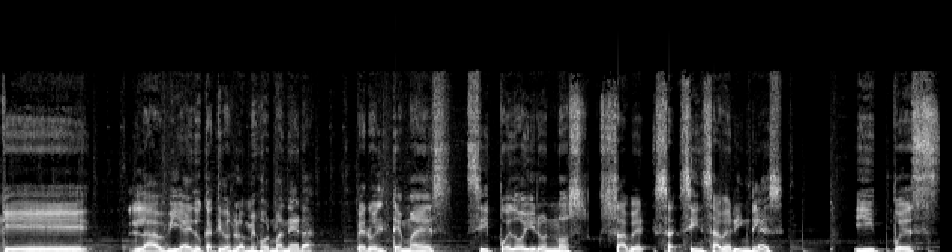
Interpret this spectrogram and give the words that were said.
que la vía educativa es la mejor manera, pero el tema es si puedo ir o no saber, sin saber inglés. Y pues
